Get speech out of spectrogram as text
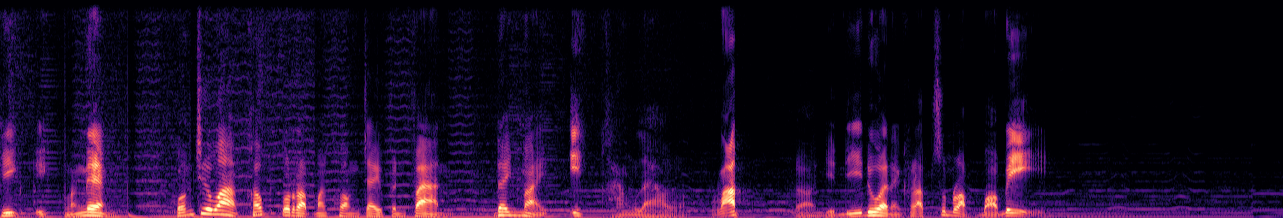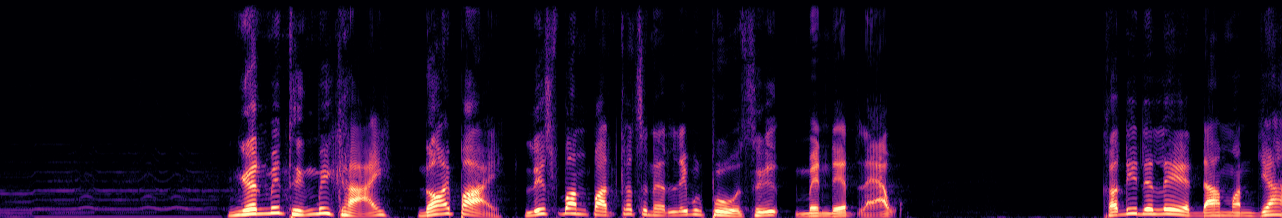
พีคๆอีกครั้งหนึ่งผมเชื่อว่าเขากลับมาครองใจแฟนๆได้ใหม่อีกครั้งแล้วครับยินดีด้วยนะครับสำหรับบอบบี้เงินไม่ถึงไม่ขาย น้อยไป ลิสบอนปัดก็เสนอลิเวอร์พูลซื้อเมนเดสแล้ว คาร์ดิเดเล่ดามันยา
